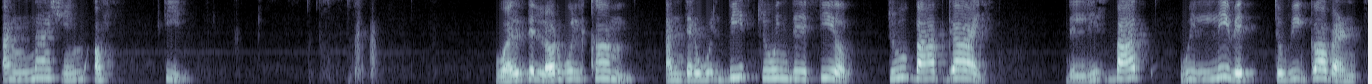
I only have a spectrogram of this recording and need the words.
and gnashing of teeth. Well, the Lord will come, and there will be two in the field, two bad guys. The least bad will leave it to be governed,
